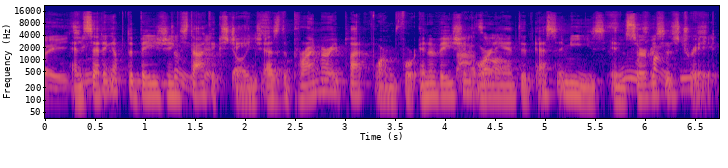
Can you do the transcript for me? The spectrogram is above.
and setting up the Beijing Stock Exchange as the primary platform for innovation oriented SMEs in services trade.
